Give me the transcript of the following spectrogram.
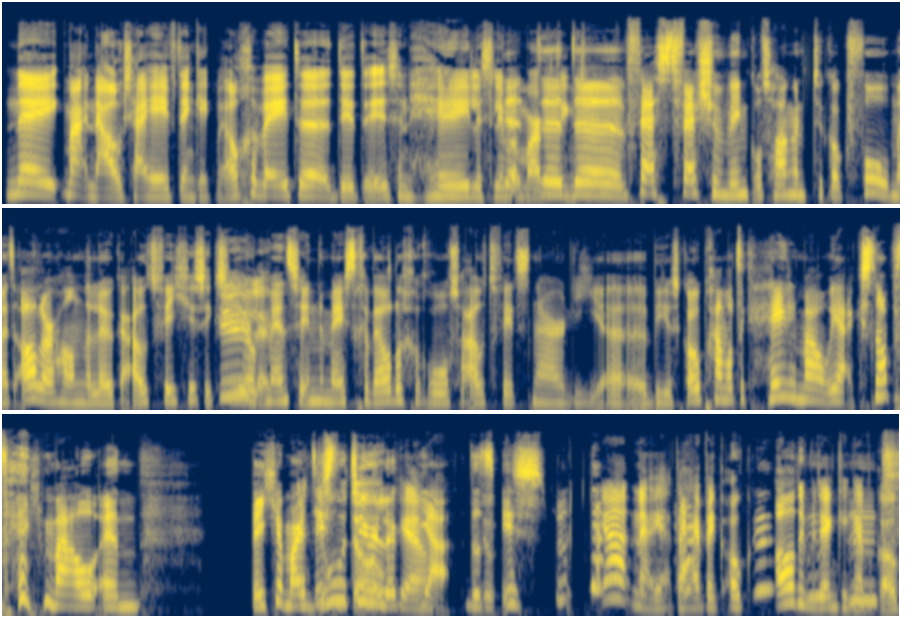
Nee, maar nou, zij heeft denk ik wel geweten, dit is een hele slimme De, de, marketing. de fast fashion winkels hangen natuurlijk ook vol met allerhande leuke outfitjes. Ik zie ook mensen in de meest geweldige roze outfits naar die eh, bioscoop gaan. Wat ik helemaal, ja, ik snap het helemaal. En weet je, maar het is ook, natuurlijk, ja. ja. dat is. Ja, nou ja, daar heb ik ook, al die bedenkingen heb ik ook.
